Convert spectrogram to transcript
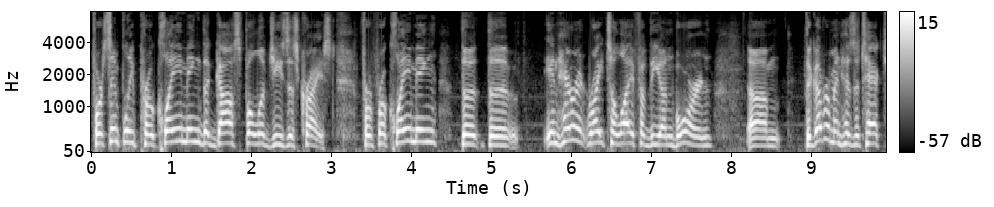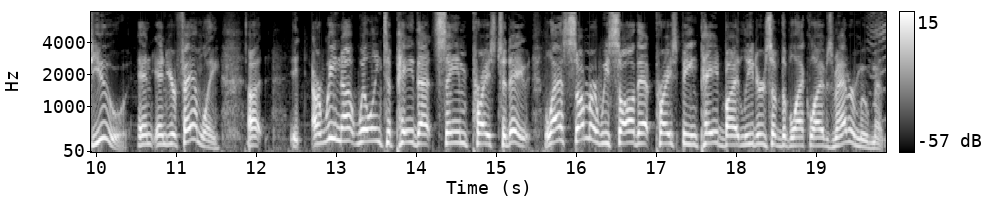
for simply proclaiming the gospel of Jesus Christ, for proclaiming the, the inherent right to life of the unborn. Um, the government has attacked you and, and your family. Uh, are we not willing to pay that same price today? Last summer, we saw that price being paid by leaders of the Black Lives Matter movement.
